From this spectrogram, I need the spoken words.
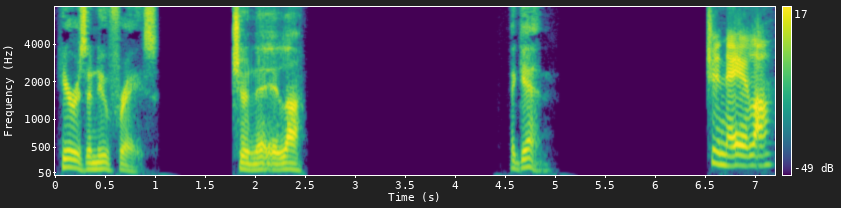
Here is a new phrase. Junela. Again. Chinela.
